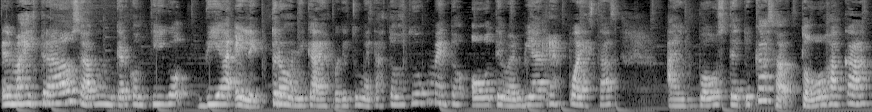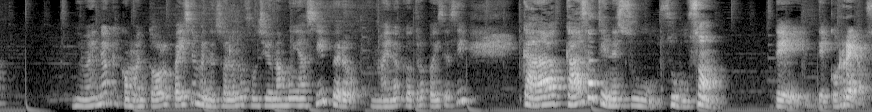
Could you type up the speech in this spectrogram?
el magistrado se va a comunicar contigo vía electrónica después que tú metas todos tus documentos o te va a enviar respuestas al post de tu casa. Todos acá, me imagino que como en todos los países, en Venezuela no funciona muy así, pero me imagino que otros países sí, cada casa tiene su, buzón de correos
